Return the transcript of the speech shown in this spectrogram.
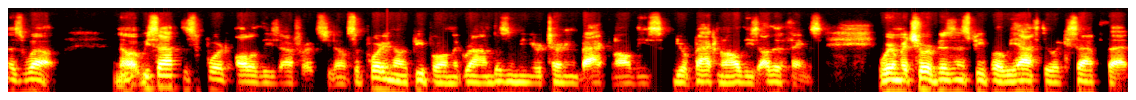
as well. No, we still have to support all of these efforts. You know, supporting our people on the ground doesn't mean you're turning back on all these, you're back on all these other things. We're mature business people. We have to accept that,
